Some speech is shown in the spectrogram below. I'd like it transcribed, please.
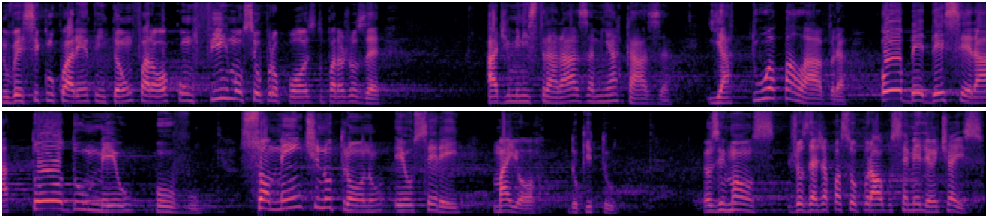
No versículo 40, então, Faraó confirma o seu propósito para José: Administrarás a minha casa, e a tua palavra obedecerá todo o meu povo. Somente no trono eu serei maior do que tu. Meus irmãos, José já passou por algo semelhante a isso.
